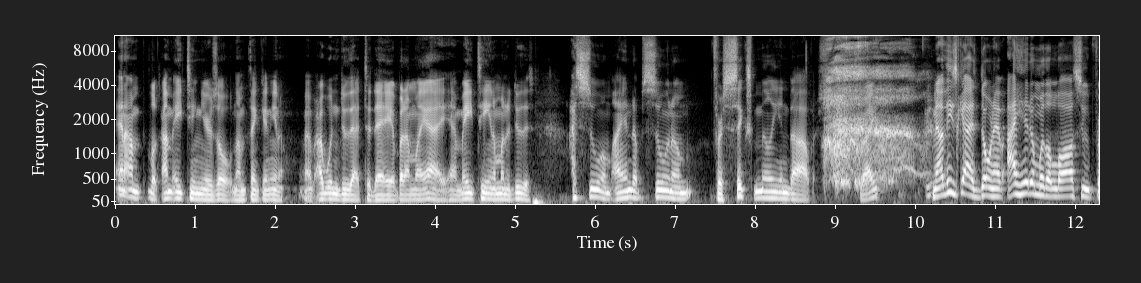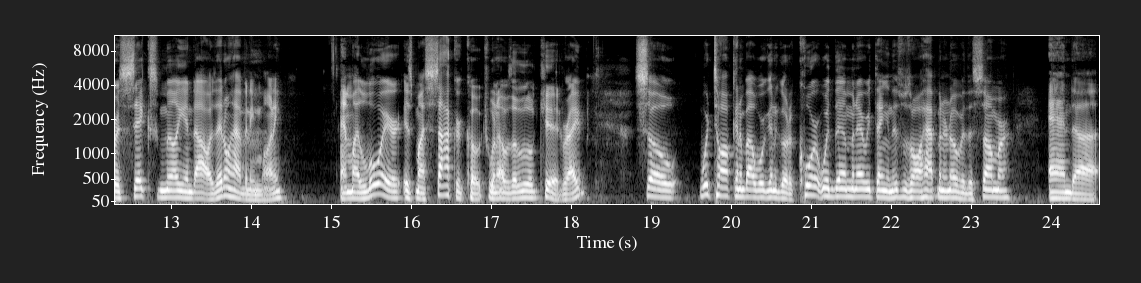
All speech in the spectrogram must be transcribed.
And I'm, look, I'm 18 years old and I'm thinking, you know, I, I wouldn't do that today, but I'm like, hey, I'm 18, I'm going to do this. I sue them. I end up suing them for $6 million, right? Now, these guys don't have, I hit them with a lawsuit for $6 million. They don't have any money. And my lawyer is my soccer coach when I was a little kid, right? So we're talking about we're going to go to court with them and everything, and this was all happening over the summer. And uh,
